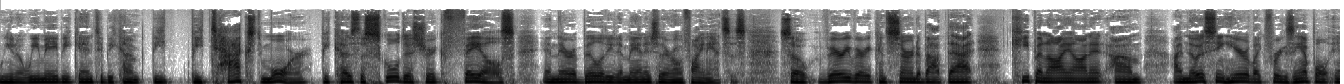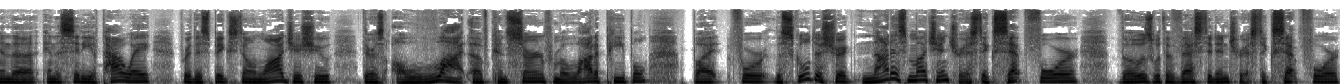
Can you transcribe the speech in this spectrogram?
you know we may begin to become be be taxed more because the school district fails in their ability to manage their own finances. So, very, very concerned about that. Keep an eye on it. Um, I'm noticing here, like for example, in the in the city of Poway for this Big Stone Lodge issue, there's a lot of concern from a lot of people, but for the school district, not as much interest, except for those with a vested interest, except for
